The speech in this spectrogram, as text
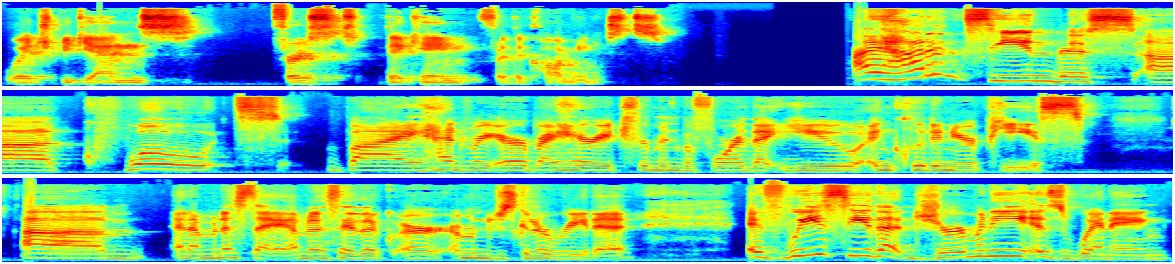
which begins, First, they came for the communists. I hadn't seen this uh, quote by Henry or by Harry Truman before that you include in your piece. Um, and I'm going to say, I'm going to say that, or I'm just going to read it. If we see that Germany is winning,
